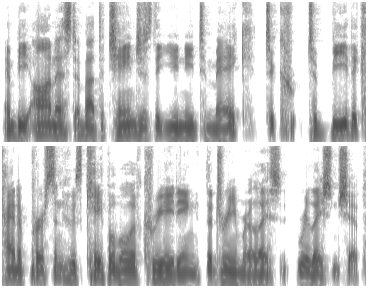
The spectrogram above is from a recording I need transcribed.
and be honest about the changes that you need to make to to be the kind of person who's capable of creating the dream relation, relationship?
